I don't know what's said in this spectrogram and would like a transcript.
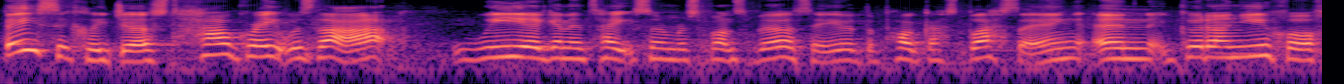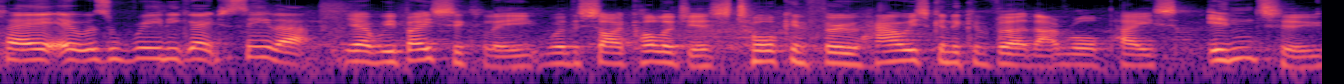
basically, just how great was that? We are going to take some responsibility with the podcast blessing, and good on you, Jorge. It was really great to see that. Yeah, we basically were the psychologists talking through how he's going to convert that raw pace into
